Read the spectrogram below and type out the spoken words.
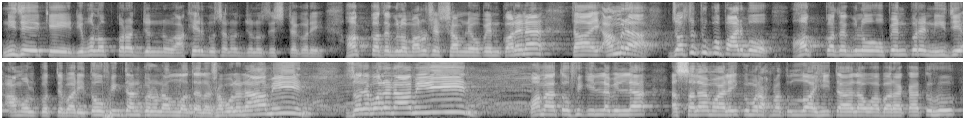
নিজেকে ডেভেলপ করার জন্য, আখের গোছানোর জন্য চেষ্টা করে। হক কথাগুলো মানুষের সামনে ওপেন করে না। তাই আমরা যতটুকু পারব, হক কথাগুলো ওপেন করে নিজে আমল করতে পারি। তৌফিক দান করুন আল্লাহ তালা সব না আমিন। জোরে বলেন আমিন। ওমা তৌফিক ইল্লা বিল্লাহ। আসসালামু আলাইকুম রহমতুল্লাহি তালা বারাকাতুহু।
